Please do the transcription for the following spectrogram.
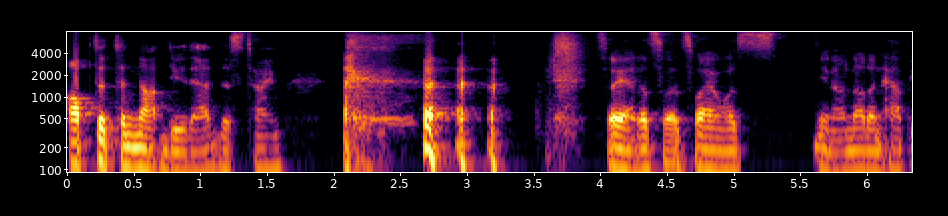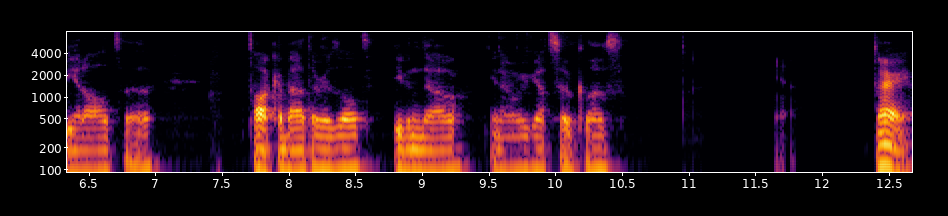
opted to not do that this time. so yeah, that's that's why I was you know not unhappy at all to talk about the result, even though you know we got so close. Yeah. All right,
